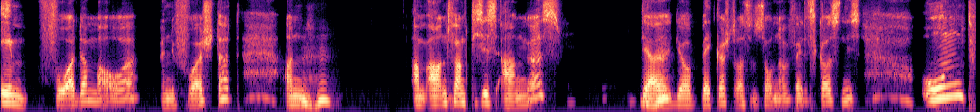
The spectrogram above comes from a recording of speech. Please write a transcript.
eben vor der Mauer, eine Vorstadt, an, mhm. am Anfang dieses Angers, der mhm. ja Bäckerstraße Sonnenfelsgassen ist. Und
